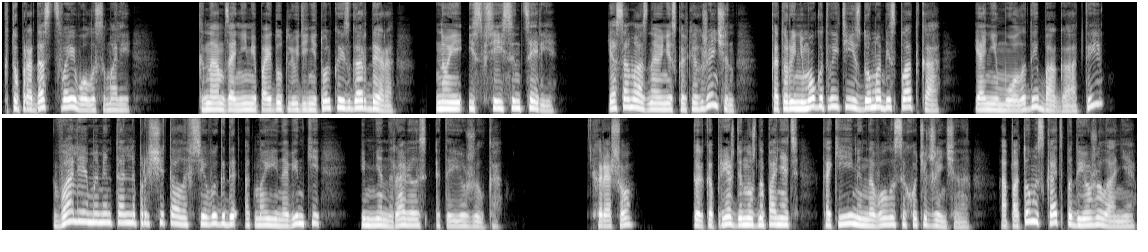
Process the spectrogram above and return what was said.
кто продаст свои волосы Мали. К нам за ними пойдут люди не только из Гардера, но и из всей Синцерии. Я сама знаю нескольких женщин, которые не могут выйти из дома без платка, и они молоды, богаты. Валия моментально просчитала все выгоды от моей новинки, и мне нравилась эта ее жилка. Хорошо. Только прежде нужно понять, какие именно волосы хочет женщина, а потом искать под ее желание.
